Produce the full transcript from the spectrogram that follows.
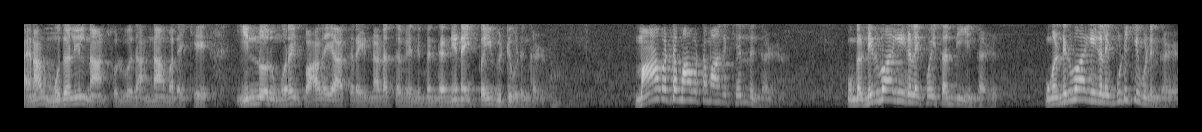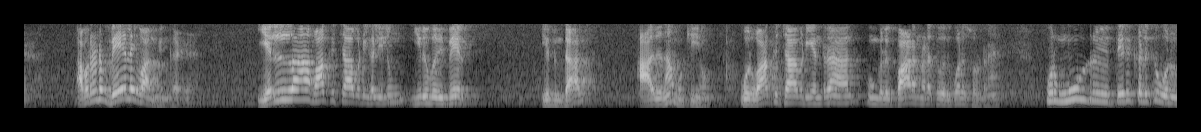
அதனால் முதலில் நான் சொல்வது அண்ணாமலைக்கு இன்னொரு முறை பாத யாத்திரை நடத்த வேண்டும் என்ற நினைப்பை விட்டுவிடுங்கள். மாவட்ட மாவட்டமாக செல்லுங்கள். உங்கள் நிர்வாகிகளை போய் சந்தியுங்கள். உங்கள் நிர்வாகிகளை முடுக்கி விடுங்கள். அவர்களிடம் வேலை வாங்குங்கள். எல்லா வாக்குச்சாவடிகளிலும் இருபது பேர் இருந்தால் அதுதான் முக்கியம். ஒரு வாக்குச்சாவடி என்றால் உங்களுக்கு பாடம் நடத்துவது போல் சொல்கிறேன் ஒரு மூன்று தெருக்களுக்கு ஒரு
